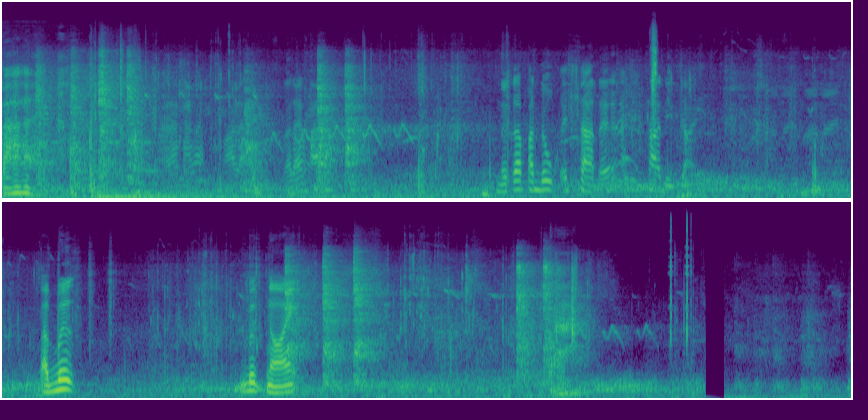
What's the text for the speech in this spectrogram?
ไป มาแล้วมาแล้วมาแล้วมาแล้ว นึกว่าปลาดุกไอ้สัตว์เอ้ยท่าดีใจ ปลาบึก บึกน้อยไป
